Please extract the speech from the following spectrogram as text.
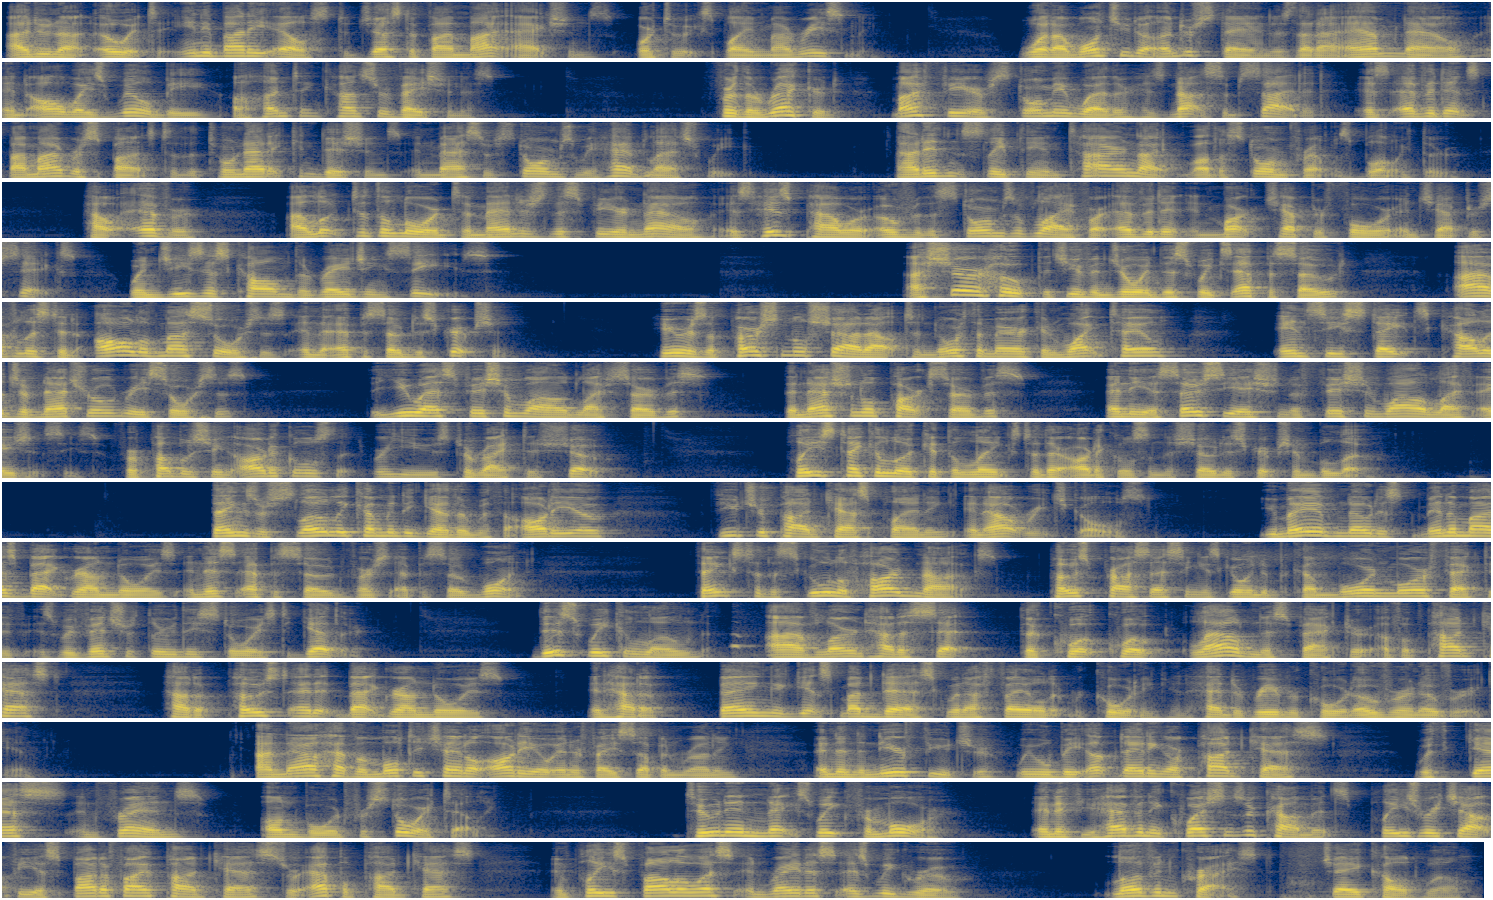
I do not owe it to anybody else to justify my actions or to explain my reasoning. What I want you to understand is that I am now and always will be a hunting conservationist. For the record, my fear of stormy weather has not subsided, as evidenced by my response to the tornadic conditions and massive storms we had last week. I didn't sleep the entire night while the storm front was blowing through. However, I look to the Lord to manage this fear now, as His power over the storms of life are evident in Mark chapter 4 and chapter 6, when Jesus calmed the raging seas. I sure hope that you've enjoyed this week's episode. I have listed all of my sources in the episode description. Here is a personal shout out to North American Whitetail, NC State's College of Natural Resources, the U.S. Fish and Wildlife Service, the National Park Service, and the Association of Fish and Wildlife Agencies for publishing articles that were used to write this show. Please take a look at the links to their articles in the show description below. Things are slowly coming together with the audio future podcast planning, and outreach goals. You may have noticed minimized background noise in this episode versus episode 1. Thanks to the School of Hard Knocks, post processing is going to become more and more effective as we venture through these stories together. This week alone, I have learned how to set the quote, quote, loudness factor of a podcast, how to post edit background noise, and how to bang against my desk when I failed at recording and had to re record over and over again. I now have a multi channel audio interface up and running, and in the near future, we will be updating our podcasts with guests and friends on board for storytelling. Tune in next week for more. And if you have any questions or comments, please reach out via Spotify Podcasts or Apple Podcasts, and please follow us and rate us as we grow. Love in Christ, Jay Caldwell.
